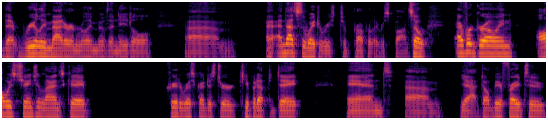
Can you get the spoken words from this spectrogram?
that really matter and really move the needle. Um, and that's the way to, re- to properly respond. So ever growing, always changing landscape, create a risk register, keep it up to date. And um, yeah, don't be afraid to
